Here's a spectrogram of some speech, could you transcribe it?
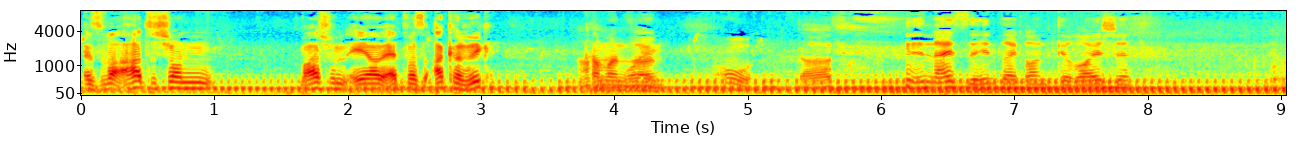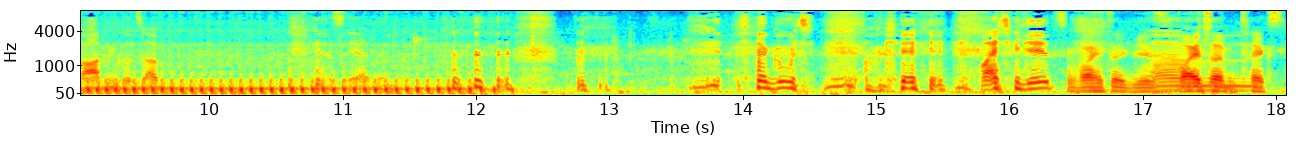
es war, hatte schon, war schon eher etwas ackerig, kann man moin. sagen. Oh, Da nice Hintergrundgeräusche. Wir warten kurz ab. Ist er denn? ja gut, okay, weiter geht's. Weiter geht's, Ähm, weiter im Text.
